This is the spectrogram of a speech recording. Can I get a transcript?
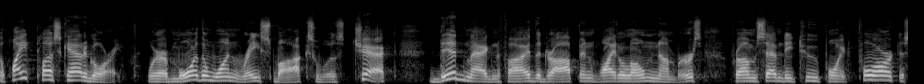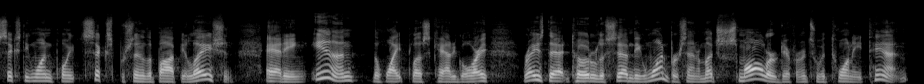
The white plus category, where more than one race box was checked, did magnify the drop in white alone numbers from 72.4 to 61.6% of the population. Adding in the white plus category raised that total to 71%, a much smaller difference with 2010.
